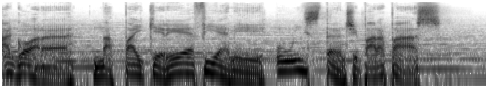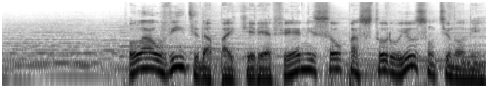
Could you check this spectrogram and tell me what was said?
Agora, na Pai Querer FM, um instante para a paz. Olá, ouvinte da Pai Querer FM, sou o pastor Wilson Tinonim.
